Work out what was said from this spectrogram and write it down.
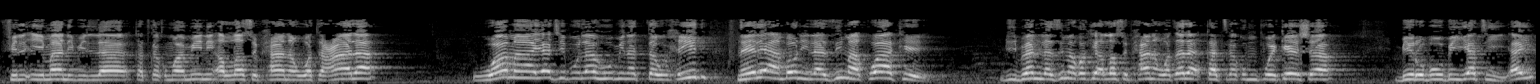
fil imani billah katika kumwamini Allah subhanahu wa ta'ala wama yajibu lahu min at-tauhid na ile ambayo ni lazima kwake bibani lazima kwake Allah subhanahu wa ta'ala katika kumpwekesha بربوبيته أي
